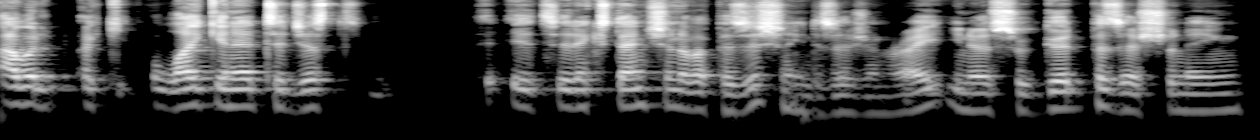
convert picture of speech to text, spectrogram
I would liken it to just it's an extension of a positioning decision, right? You know, so good positioning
